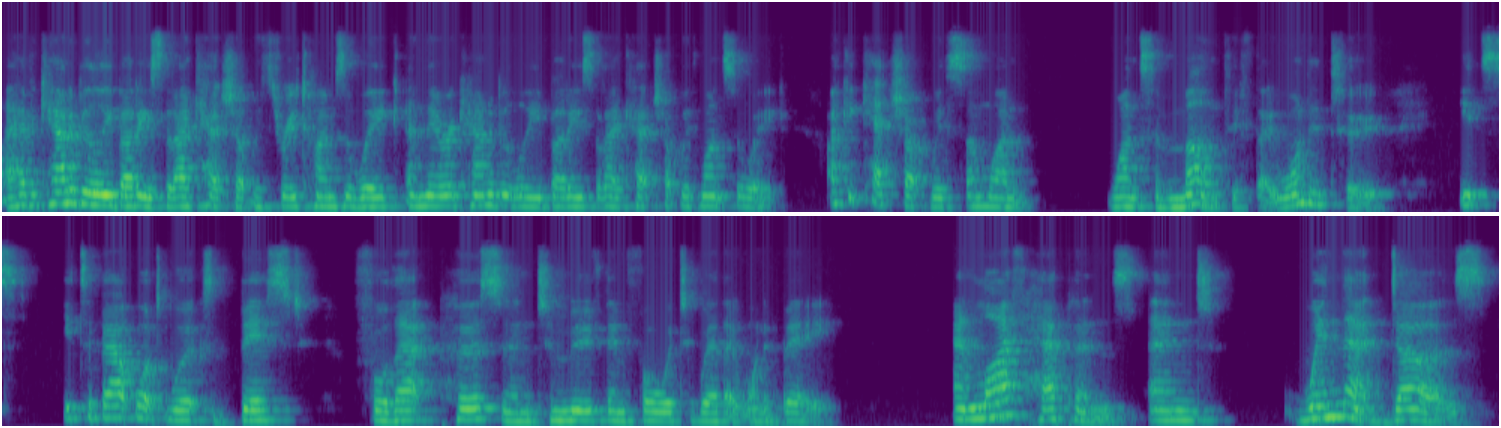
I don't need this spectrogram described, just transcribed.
I have accountability buddies that i catch up with three times a week and there are accountability buddies that i catch up with once a week. I could catch up with someone once a month if they wanted to. It's it's about what works best for that person to move them forward to where they want to be. And life happens and when that does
